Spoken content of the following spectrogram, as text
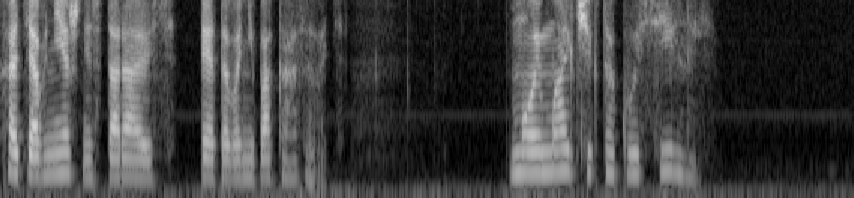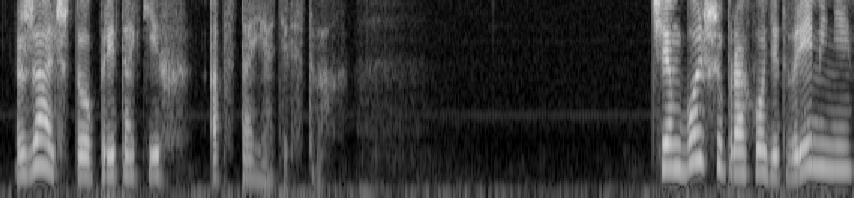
хотя внешне стараюсь этого не показывать. Мой мальчик такой сильный. Жаль, что при таких обстоятельствах. Чем больше проходит времени,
